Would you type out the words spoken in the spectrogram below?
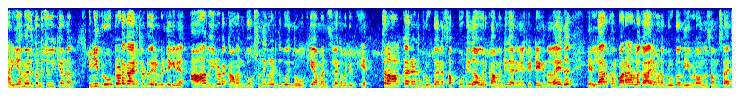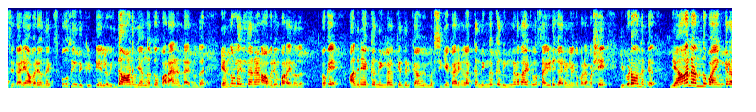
അറിയാൻ മേലത്തോണ്ട് ചോദിക്കുകയാണ്. ഇനി ബ്രൂട്ടോയുടെ കാര്യത്തിലോട്ട് വരുമ്പോഴത്തേക്കിന് ആ വീഡിയോയുടെ കമന്റ് ബോക്സ് നിങ്ങളെടുത്ത് പോയി നോക്കിയാൽ മനസ്സിലാക്കാൻ പറ്റും എത്ര ആൾക്കാരാണ് ബ്രൂട്ടോനെ സപ്പോർട്ട് ചെയ്ത ഒരു കമന്റ് കാര്യങ്ങൾ കിട്ടിയിരിക്കുന്നത് അതായത് എല്ലാവർക്കും പറയാനുള്ള കാര്യമാണ് ബ്രൂട്ടോ നീ ഇവിടെ വന്ന് സംസാരിച്ചത്. കാര്യം അവരെ ഒന്ന് എക്സ്പോസ് ചെയ്ത് കിട്ടിയല്ലോ. ഇതാണ് ഞങ്ങൾക്കും പറയാനുണ്ടായിരുന്നത്. എന്നുള്ള ഇതിൽ തന്നെയാണ് അവരും പറയുന്നത്. ഓക്കെ അതിനെയൊക്കെ നിങ്ങൾക്ക് എതിർക്കാൻ വിമർശിക്കുക കാര്യങ്ങളൊക്കെ നിങ്ങൾക്ക് നിങ്ങളുടേതായിട്ടുള്ള സൈഡ് കാര്യങ്ങളൊക്കെ പറയാം. പക്ഷേ ഇവിടെ വന്നിട്ട് ഞാൻ അന്ന് ഭയങ്കര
